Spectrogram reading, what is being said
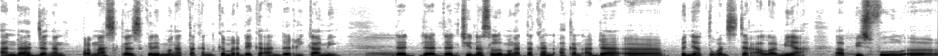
Anda jangan pernah sekali-sekali mengatakan kemerdekaan dari kami. Dan, dan, dan Cina selalu mengatakan akan ada eh, penyatuan secara alamiah, eh, peaceful eh,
